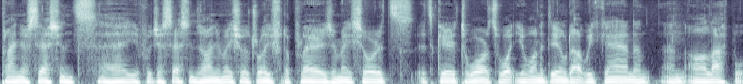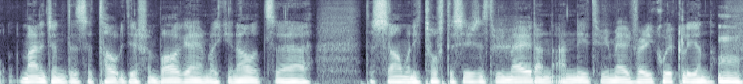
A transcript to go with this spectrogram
plan your sessions, uh, you put your sessions on, you make sure it's right for the players, you make sure it's it's geared towards what you want to do that weekend and, and all that. But managing is a totally different ball game. Like you know, it's uh, there's so many tough decisions to be made and, and need to be made very quickly. And Mm.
